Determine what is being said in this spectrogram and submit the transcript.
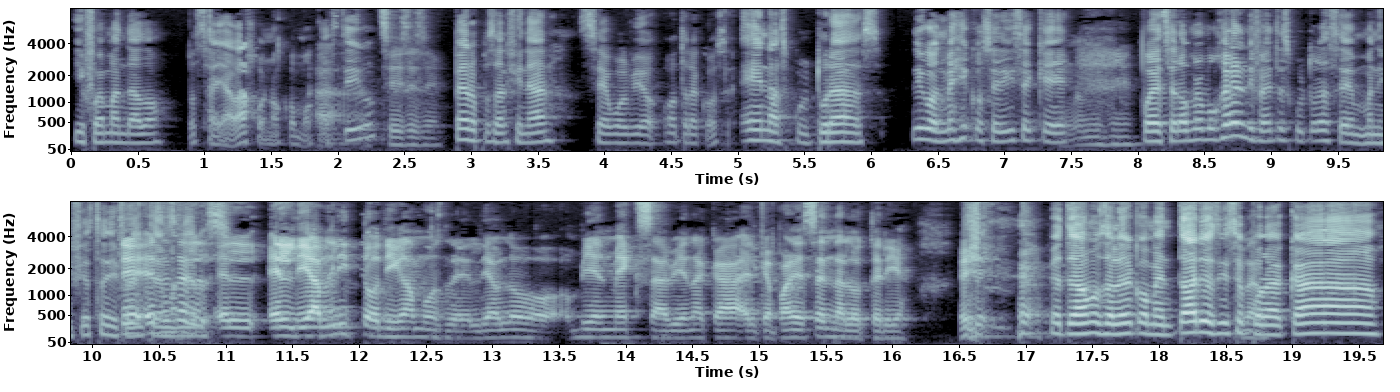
y fue mandado pues allá abajo, ¿no? Como Ah, castigo. sí, sí, sí. Pero pues al final se volvió otra cosa. En las culturas, digo, en México se dice que puede ser hombre o mujer, en diferentes culturas se manifiesta de Sí, diferentes ese es el, maneras. el, el diablito, digamos, el diablo bien mexa, bien acá, el que aparece en la lotería. Fíjate, vamos a leer comentarios. Dice Claro. por acá.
